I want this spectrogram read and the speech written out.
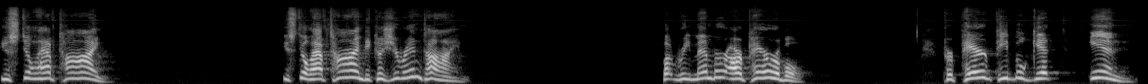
you still have time. You still have time because you're in time. But remember our parable. Prepared people get in,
